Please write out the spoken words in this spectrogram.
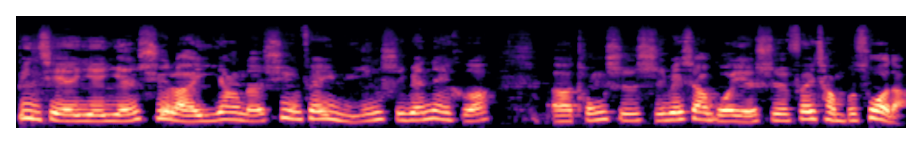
并且也延续了一样的讯飞语音识别内核。呃，同时识别效果也是非常不错的。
